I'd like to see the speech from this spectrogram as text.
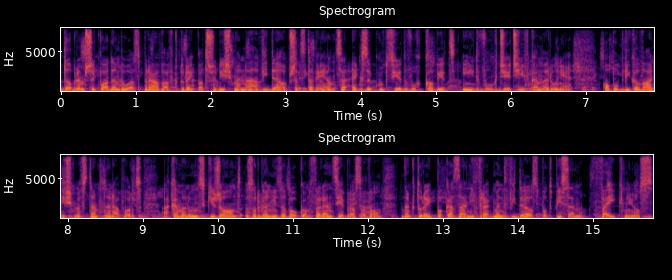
Dobrym przykładem była sprawa, w której patrzyliśmy na wideo przedstawiające egzekucję dwóch kobiet i dwóch dzieci w Kamerunie. Opublikowaliśmy wstępny raport, a kameruński rząd zorganizował konferencję prasową, na której pokazali fragment wideo z podpisem fake news,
